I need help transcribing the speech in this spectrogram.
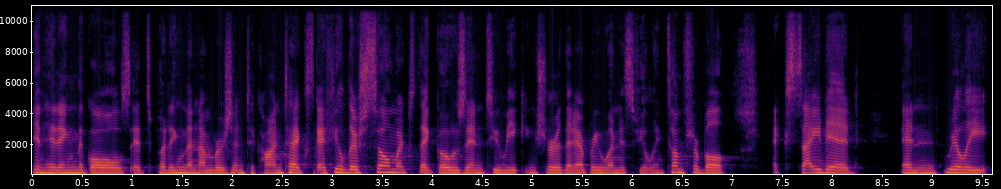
in hitting the goals. It's putting the numbers into context. I feel there's so much that goes into making sure that everyone is feeling comfortable, excited, and really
